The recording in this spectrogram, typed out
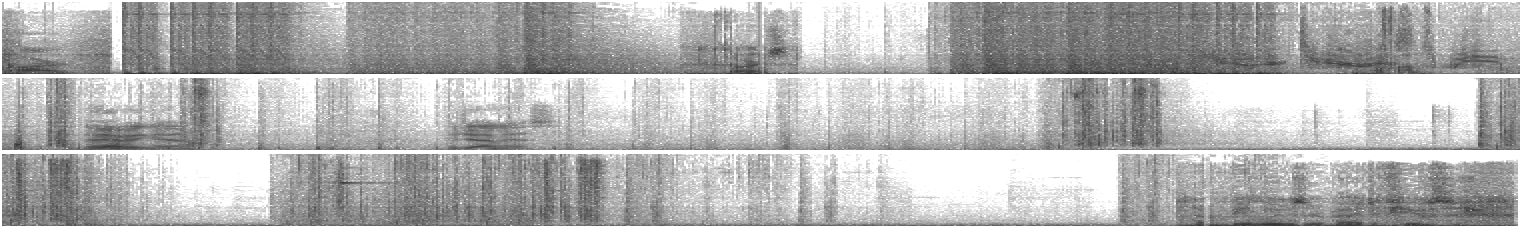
Car. Doors. Counter-terrorists win. There we go. Good job, guys. Don't be a loser by diffuser.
